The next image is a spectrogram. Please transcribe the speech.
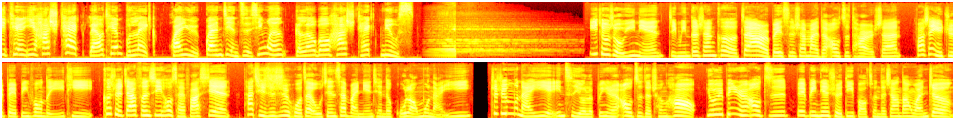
一天一 hashtag 聊天不累，环宇关键字新闻 global hashtag news。一九九一年，几名登山客在阿尔卑斯山脉的奥兹塔尔山发现一具被冰封的遗体。科学家分析后才发现，他其实是活在五千三百年前的古老木乃伊。这具木乃伊也因此有了冰人奥兹的称号。由于冰人奥兹被冰天雪地保存得相当完整，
